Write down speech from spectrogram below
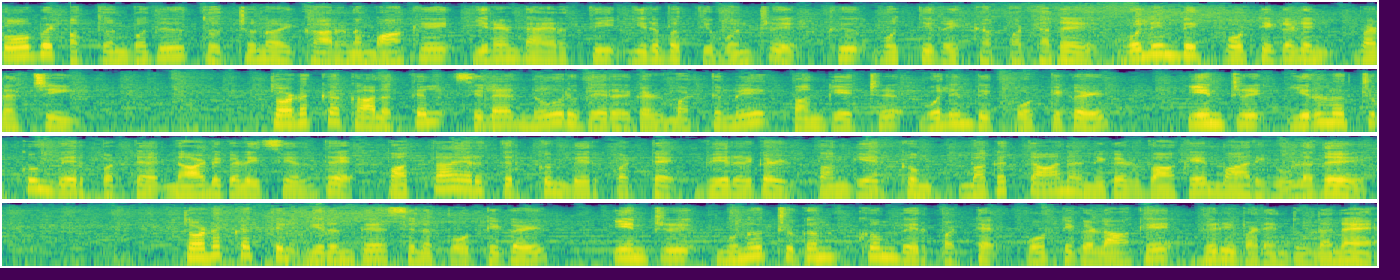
கோவிட் பத்தொன்பது தொற்றுநோய் காரணமாக இரண்டாயிரத்தி இருபத்தி ஒன்றுக்கு ஒத்திவைக்கப்பட்டது. ஒலிம்பிக் போட்டிகளின் வளர்ச்சி. தொடக்க காலத்தில் சில நூறு வீரர்கள் மட்டுமே பங்கேற்ற ஒலிம்பிக் போட்டிகள் இன்று இருநூற்றுக்கும் மேற்பட்ட நாடுகளைச் சேர்ந்த பத்தாயிரத்திற்கும் மேற்பட்ட வீரர்கள் பங்கேற்கும் மகத்தான நிகழ்வாக மாறியுள்ளது. தொடக்கத்தில் இருந்த சில போட்டிகள் இன்று முன்னூற்றுக்கும் மேற்பட்ட போட்டிகளாக விரிவடைந்துள்ளன.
